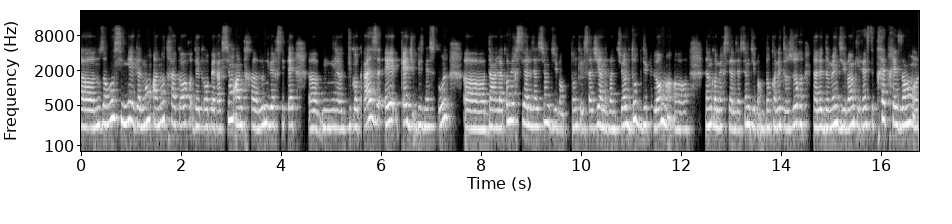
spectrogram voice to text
euh, nous avons signé également un autre accord de coopération entre l'Université du Caucase et Cage Business School dans la commercialisation du vin. Donc, il s'agit d'un éventuel double diplôme dans la commercialisation du vin. Donc, on est toujours dans le domaine du vin qui reste très présent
